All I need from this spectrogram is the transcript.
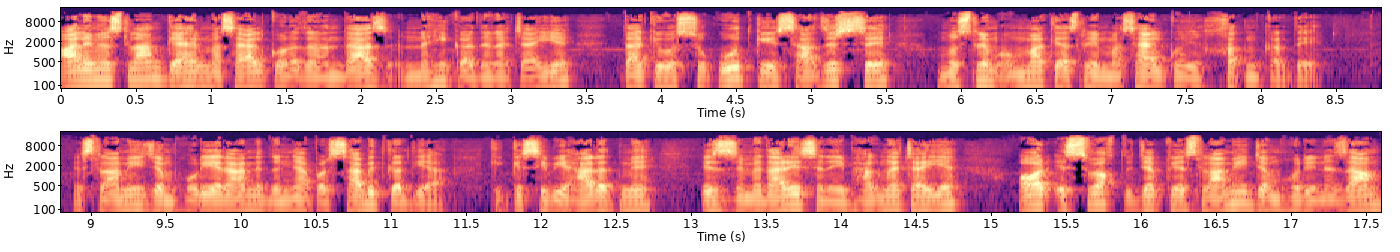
عالم اسلام کے اہل مسائل کو نظر انداز نہیں کر دینا چاہیے تاکہ وہ سکوت کی سازش سے مسلم امہ کے اصلی مسائل کو ہی ختم کر دے۔ اسلامی جمہوری ایران نے دنیا پر ثابت کر دیا کہ کسی بھی حالت میں اس ذمہ داری سے نہیں بھاگنا چاہیے اور اس وقت جبکہ اسلامی جمہوری نظام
